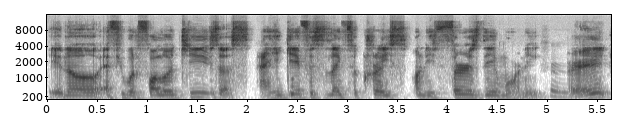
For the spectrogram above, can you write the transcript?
you know, if he would follow Jesus. And he gave his life to Christ on the Thursday morning, hmm. right?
